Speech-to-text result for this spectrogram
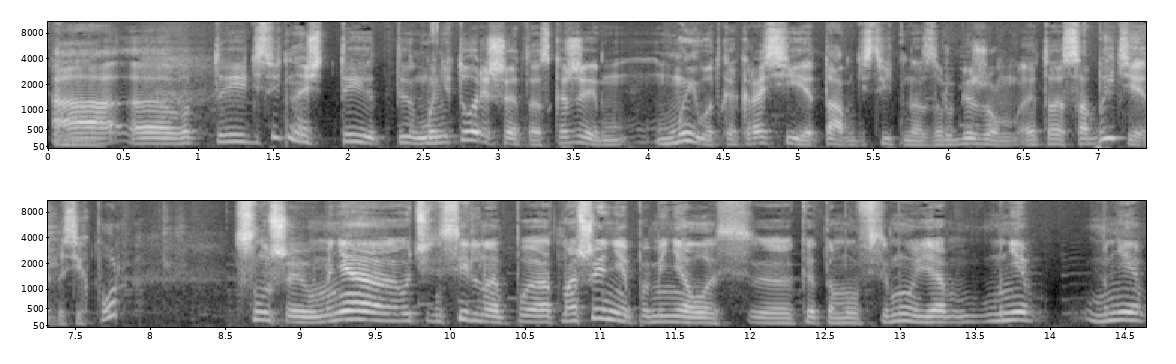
А э, вот ты действительно, значит, ты, ты мониторишь это, скажи, мы вот как Россия там действительно за рубежом, это событие до сих пор? Слушай, у меня очень сильно отношение поменялось к этому всему. Я, мне, мне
